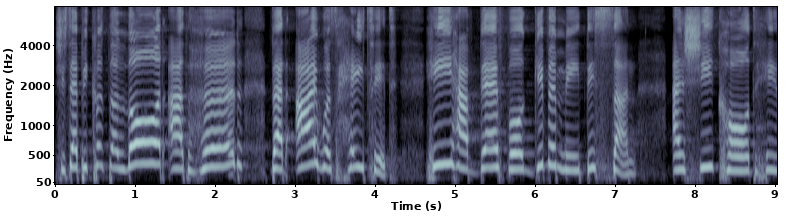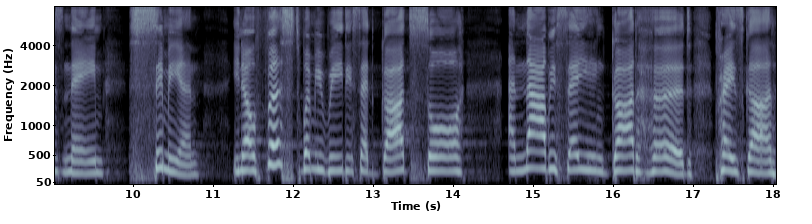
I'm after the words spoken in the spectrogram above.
She said, Because the Lord hath heard that I was hated, he hath therefore given me this son. And she called his name Simeon. You know, first when we read, it said, God saw and now we're saying God heard. Praise God.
